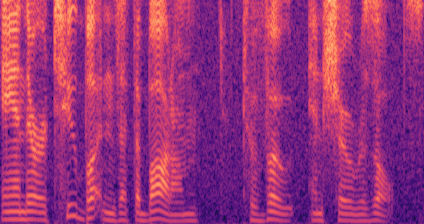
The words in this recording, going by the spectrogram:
And there are two buttons at the bottom to vote and show results.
